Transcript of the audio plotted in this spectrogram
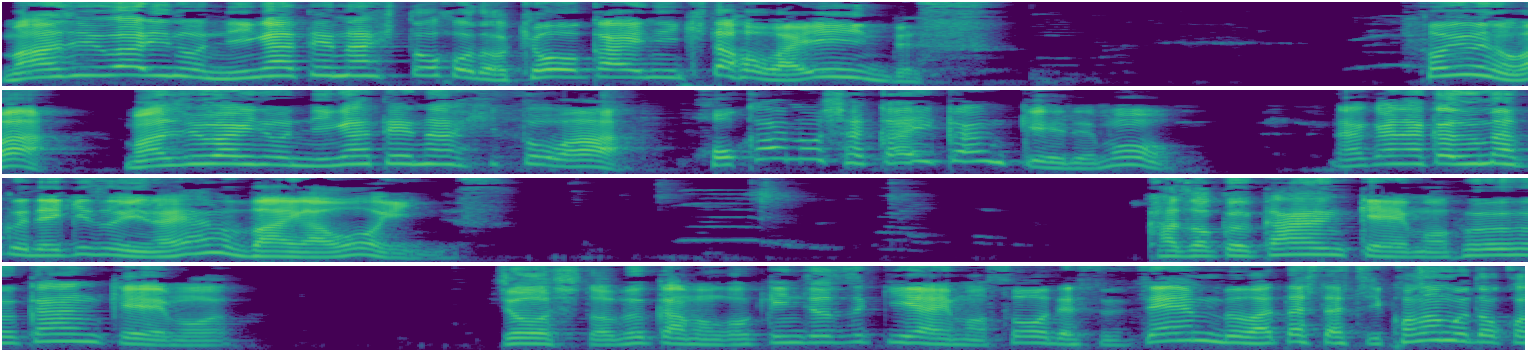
交わりの苦手な人ほど教会に来た方がいいんです。というのは、交わりの苦手な人は、他の社会関係でも、なかなかうまくできずに悩む場合が多いんです。家族関係も夫婦関係も、上司と部下もご近所付き合いもそうです。全部私たち好むと好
